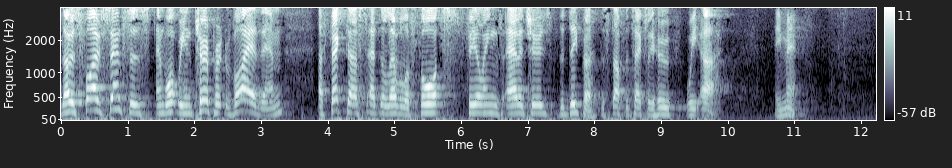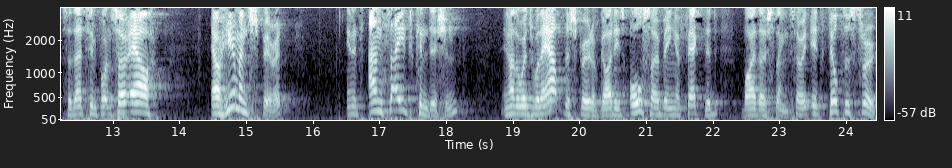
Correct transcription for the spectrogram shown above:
those five senses and what we interpret via them affect us at the level of thoughts, feelings, attitudes, the deeper, the stuff that's actually who we are. Amen. So that's important. So our, our human spirit, in its unsaved condition, in other words, without the Spirit of God, is also being affected by those things. So it, it filters through,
